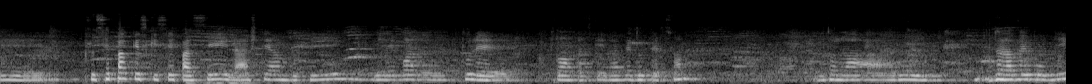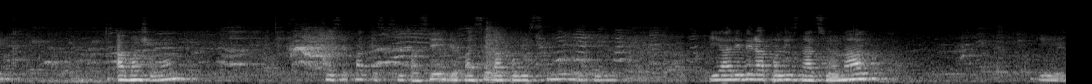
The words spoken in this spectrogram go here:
Je ne sais pas qu'est-ce qui s'est passé. Il a acheté un bouteille. Il est voir euh, tous les trois parce qu'il avait deux personnes dans la dans la rue publique à Mangelon. Je ne sais pas ce qui s'est passé. Il est passé la police, il est arrivé la police nationale. Et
